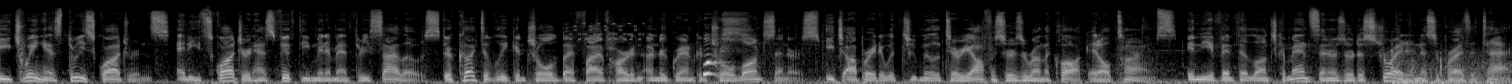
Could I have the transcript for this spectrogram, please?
Each wing has three squadrons, and each squadron has 50 Minuteman III silos. They're collectively controlled by five hardened underground control launch centers, each operated with two military officers around the clock at all times. In the event that launch command centers are destroyed in a surprise attack,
